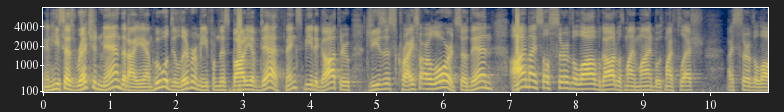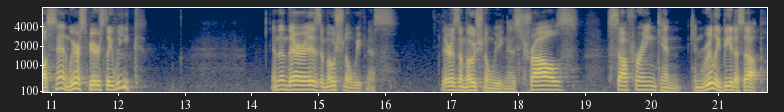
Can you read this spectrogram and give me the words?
And he says, Wretched man that I am, who will deliver me from this body of death? Thanks be to God through Jesus Christ our Lord. So then I myself serve the law of God with my mind, but with my flesh I serve the law of sin. We are spiritually weak. And then there is emotional weakness. There is emotional weakness. Trials, suffering can, can really beat us up.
